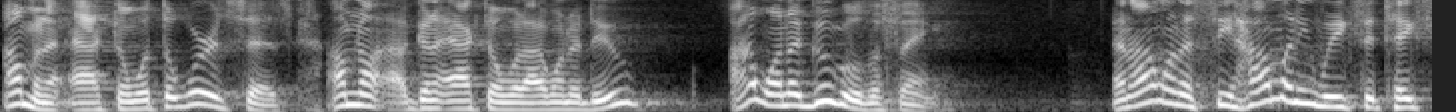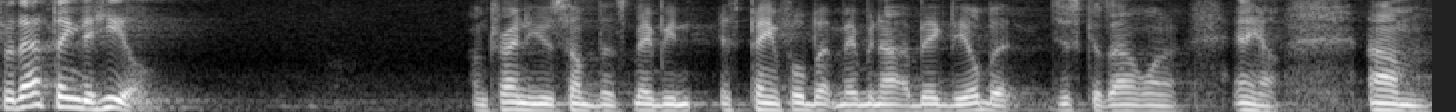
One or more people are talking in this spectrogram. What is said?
I'm gonna act on what the word says. I'm not gonna act on what I wanna do. I wanna Google the thing. And I wanna see how many weeks it takes for that thing to heal. I'm trying to use something that's maybe it's painful, but maybe not a big deal, but just because I don't wanna. Anyhow. Um,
